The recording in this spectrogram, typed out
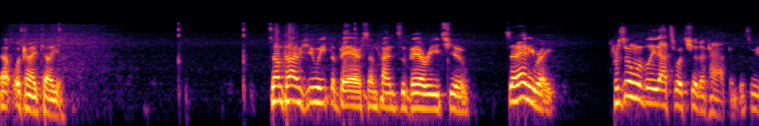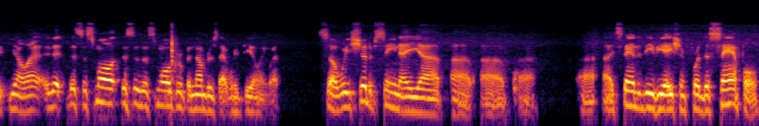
Now, what can I tell you? Sometimes you eat the bear, sometimes the bear eats you. So at any rate, presumably that's what should have happened. This we, you know, uh, this is a small. This is a small group of numbers that we're dealing with. So we should have seen a, uh, uh, uh, uh a standard deviation for the sample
